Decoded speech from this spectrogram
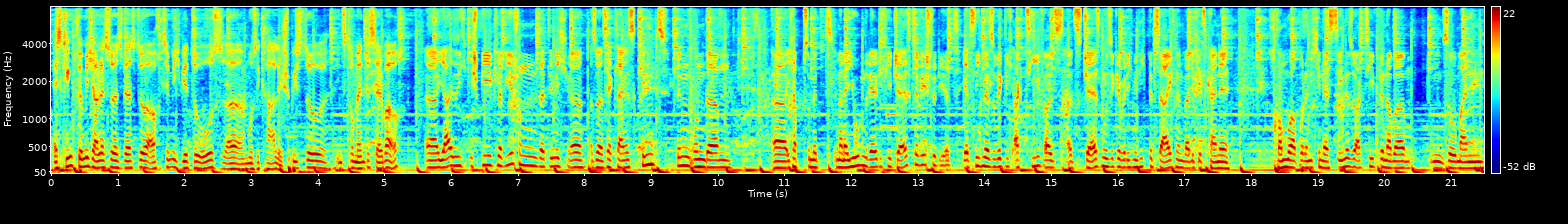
Es klingt für mich alles so, als wärst du auch ziemlich virtuos äh, musikalisch. Spielst du Instrumente selber auch? Äh, ja, also ich, ich spiele Klavier schon seitdem ich äh, also ein sehr kleines Kind bin und ähm, äh, ich habe so mit in meiner Jugend relativ viel Jazzklavier studiert. Jetzt nicht mehr so wirklich aktiv als, als Jazzmusiker würde ich mich nicht bezeichnen, weil ich jetzt keine Combo habe oder nicht in der Szene so aktiv bin, aber ähm, so mein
